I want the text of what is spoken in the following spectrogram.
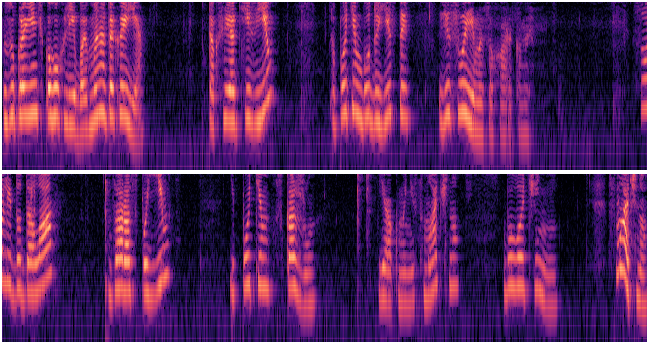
з українського хліба. І в мене таке є. Так що я ці з'їм, а потім буду їсти зі своїми сухариками. Солі додала, зараз поїм і потім скажу, як мені смачно було чи ні. Смачно,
